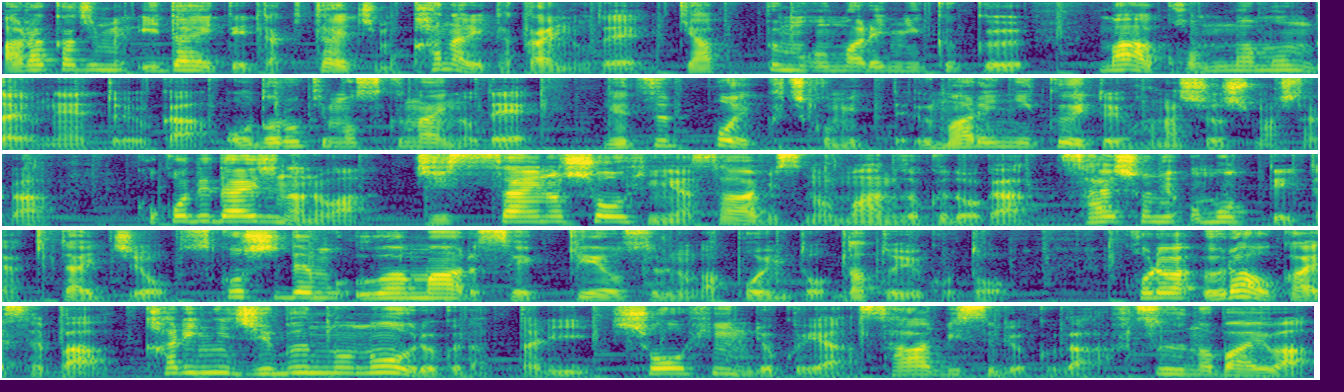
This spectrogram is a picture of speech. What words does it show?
あらかじめ抱いていた期待値もかなり高いのでギャップも生まれにくくまあこんなもんだよねというか驚きも少ないので熱っぽい口コミって生まれにくいという話をしましたがここで大事なのは実際の商品やサービスの満足度が最初に思っていた期待値を少しでも上回る設計をするのがポイントだということ。これは裏を返せば仮に自分の能力だったり商品力やサービス力が普通の場合は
